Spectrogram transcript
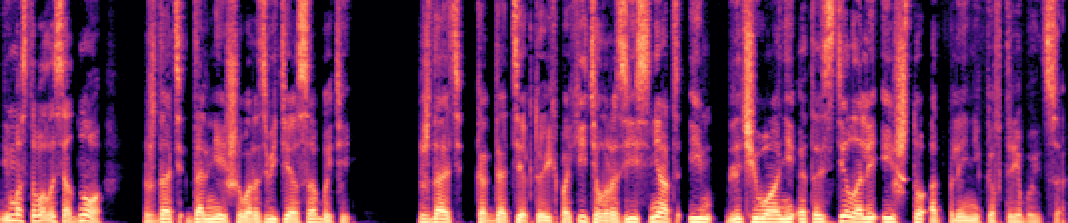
Им оставалось одно — ждать дальнейшего развития событий. Ждать, когда те, кто их похитил, разъяснят им, для чего они это сделали и что от пленников требуется.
